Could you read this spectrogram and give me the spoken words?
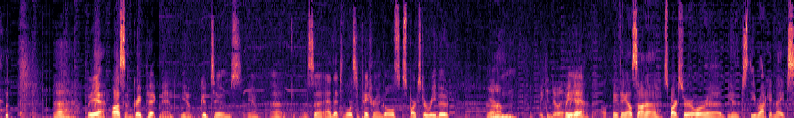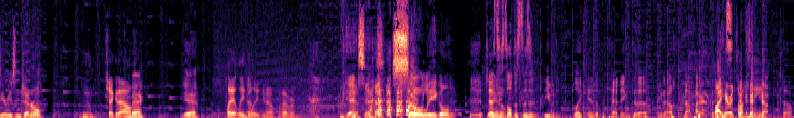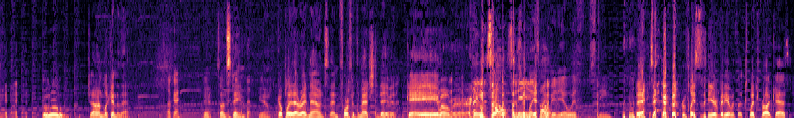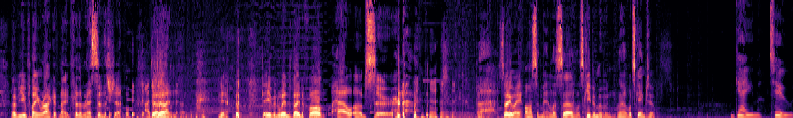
ah, but yeah, awesome. Great pick, man. You know, good tunes. You know, uh, let's uh, add that to the list of Patreon goals. Sparkster reboot. Yeah. Um, we can do it. but We yeah, anything else on uh, Sparkster or uh, you know just the Rocket Knight series in general? You know, check it out. come out. back. Yeah. Play it legally, you know, whatever. Yes. yes. so legal. Jesse You know. still just doesn't even like end up pretending to, you know, not pirate things. Well, I hear it's on Steam, Yeah. so Ooh, John, look into that. Okay. Yeah, it's on Steam. you know, go play that right now and, and forfeit the match to David. Game over. Default, Just replace my video with Steam. yeah, exactly. Replaces your video with a Twitch broadcast of you playing Rocket Knight for the rest of the show. Done. Yeah. David wins by default. How absurd. Ah, so anyway, awesome, man. Let's uh, let's keep it moving. Uh, what's game two? Game 2.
